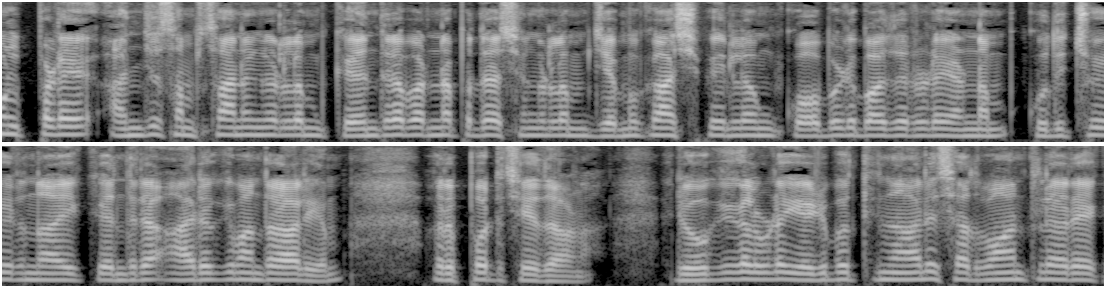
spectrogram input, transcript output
ഉൾപ്പെടെ അഞ്ച് സംസ്ഥാനങ്ങളിലും കേന്ദ്രഭരണ പ്രദേശങ്ങളിലും ജമ്മുകാശ്മീരിലും കോവിഡ് ബാധിതരുടെ എണ്ണം കുതിച്ചുയരുന്നതായി കേന്ദ്ര ആരോഗ്യ മന്ത്രാലയം റിപ്പോർട്ട് ചെയ്തതാണ്. രോഗികളുടെ എഴുപത്തിനാല് ശതമാനത്തിലേറെ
